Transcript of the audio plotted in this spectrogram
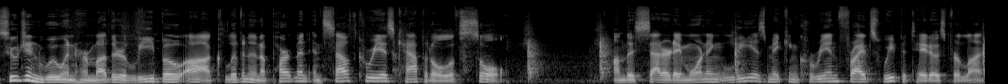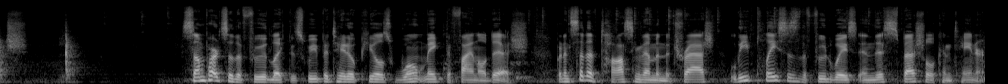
Sujin Woo and her mother Lee Bo Ok live in an apartment in South Korea's capital of Seoul. On this Saturday morning, Lee is making Korean fried sweet potatoes for lunch. Some parts of the food, like the sweet potato peels, won't make the final dish, but instead of tossing them in the trash, Lee places the food waste in this special container.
